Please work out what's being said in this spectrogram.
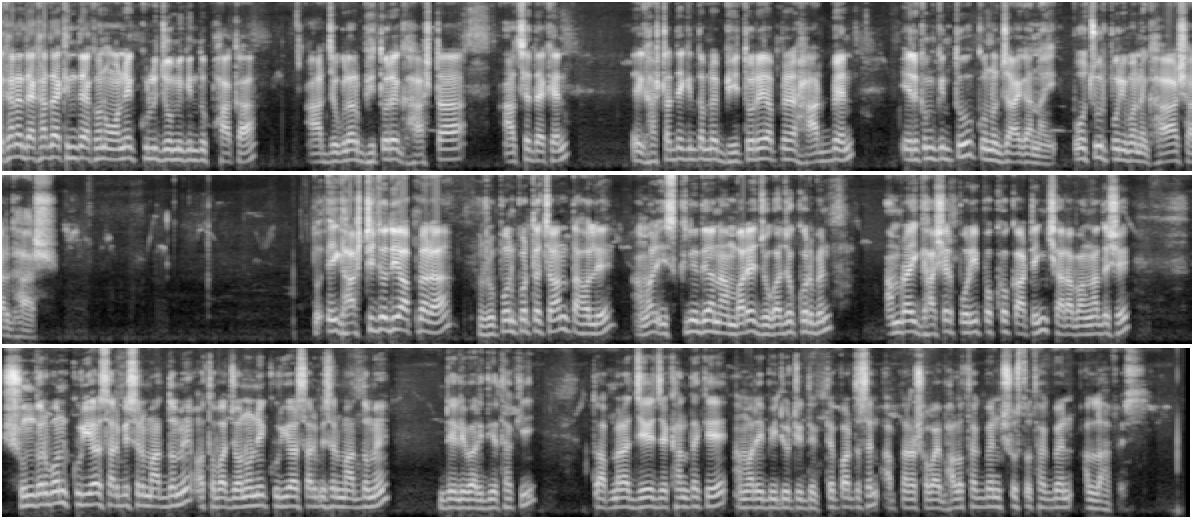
এখানে দেখা যায় কিন্তু এখন অনেকগুলি জমি কিন্তু ফাঁকা। আর যেগুলোর ভিতরে ঘাসটা আছে দেখেন, এই ঘাসটা দিয়ে কিন্তু আপনার ভিতরে আপনার হাঁটবেন, এরকম কিন্তু কোনো জায়গা নাই। প্রচুর পরিমাণে ঘাস আর ঘাস। তো এই ঘাসটি যদি আপনারা রোপণ করতে চান, তাহলে আমার স্ক্রিনে দেওয়া নাম্বারে যোগাযোগ করবেন। আমরা এই ঘাসের পরিপক্ক কাটিং সারা বাংলাদেশে সুন্দরবন কুরিয়ার সার্ভিসের মাধ্যমে অথবা জননী কুরিয়ার সার্ভিসের মাধ্যমে ডেলিভারি দিয়ে থাকি। তো আপনারা যে যেখান থেকে আমার এই ভিডিওটি দেখতে পারতেছেন, আপনারা সবাই ভালো থাকবেন, সুস্থ থাকবেন। আল্লাহ হাফেজ।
